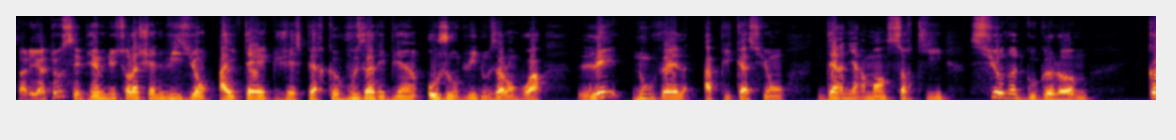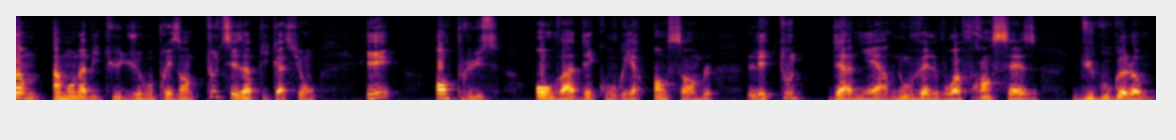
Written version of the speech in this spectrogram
Salut à tous et bienvenue sur la chaîne Vision High Tech. J'espère que vous allez bien. Aujourd'hui, nous allons voir les nouvelles applications dernièrement sorties sur notre Google Home. Comme à mon habitude, je vous présente toutes ces applications et en plus, on va découvrir ensemble les toutes dernières nouvelles voix françaises du Google Home.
